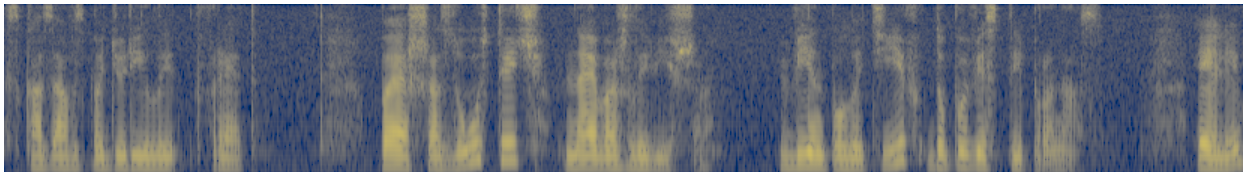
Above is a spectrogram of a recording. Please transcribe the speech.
сказав збадьорілий Фред. Перша зустріч найважливіша. Він полетів доповісти про нас. Елі,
